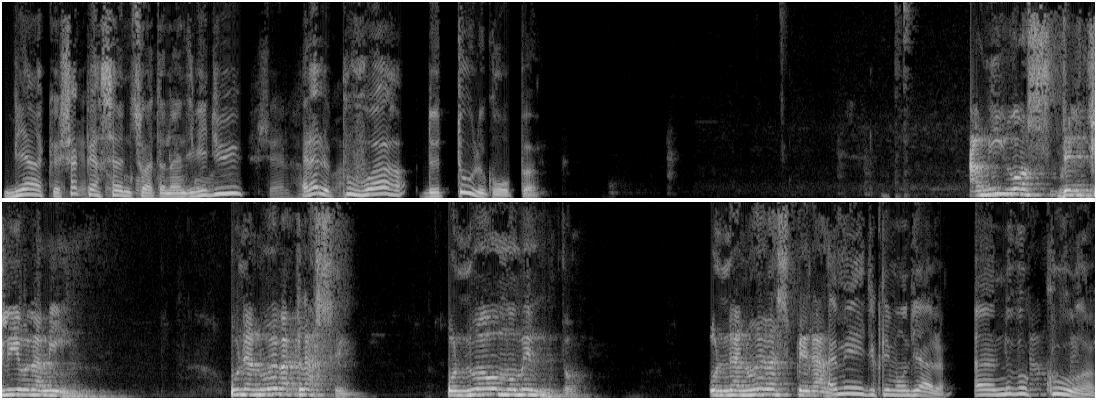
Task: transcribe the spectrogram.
bien que chaque personne soit un individu, elle a le pouvoir de tout le groupe. Amigos del Cliolami, una nueva clase, un nuevo momento, una nueva esperanza. Amis du climat mondial, un nouveau cours,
